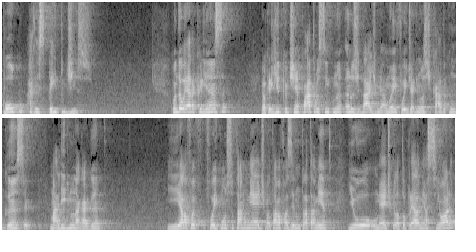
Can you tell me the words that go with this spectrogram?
pouco a respeito disso? Quando eu era criança, eu acredito que eu tinha 4 ou 5 anos de idade, minha mãe foi diagnosticada com câncer maligno na garganta. E ela foi, foi consultar no médico, ela estava fazendo um tratamento, e o, o médico relatou para ela, minha senhora,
